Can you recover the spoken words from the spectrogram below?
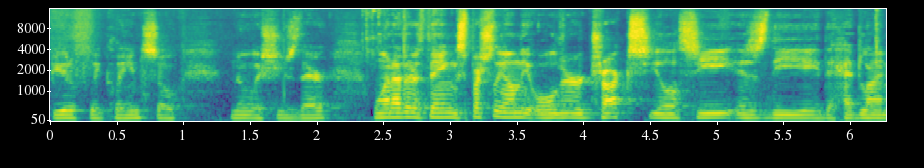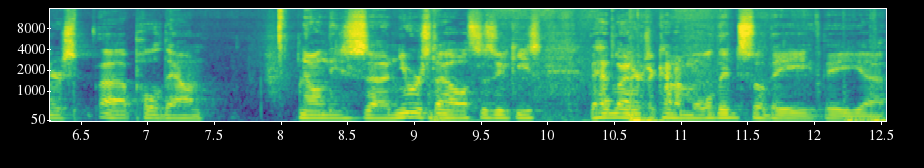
beautifully clean, so no issues there. One other thing, especially on the older trucks, you'll see is the, the headliners uh, pull down. Now on these newer style Suzuki's, the headliners are kind of molded, so they they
